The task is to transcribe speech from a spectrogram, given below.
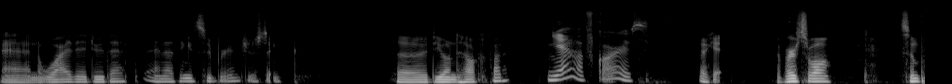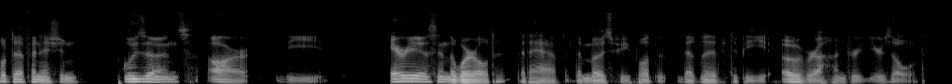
and why they do that, and I think it's super interesting. So, do you want to talk about it? yeah, of course. Okay. So first of all, simple definition: blue zones are the areas in the world that have the most people that, that live to be over a hundred years old.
